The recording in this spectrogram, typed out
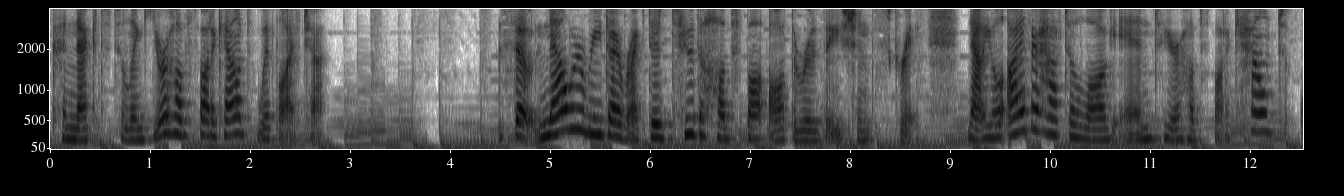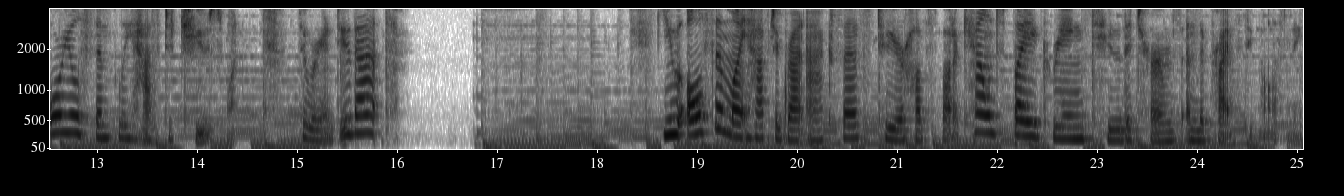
Connect to link your HubSpot account with live chat. So now we're redirected to the HubSpot authorization screen. Now you'll either have to log in to your HubSpot account or you'll simply have to choose one. So we're gonna do that. You also might have to grant access to your HubSpot account by agreeing to the terms and the privacy policy.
